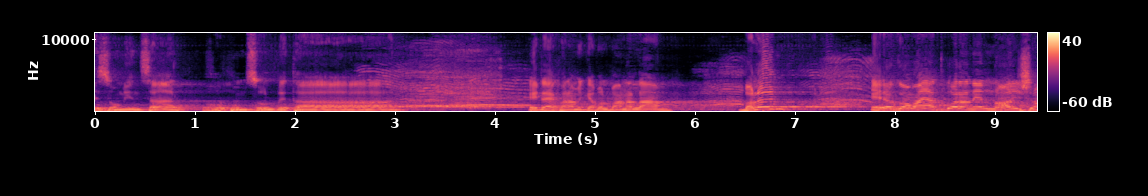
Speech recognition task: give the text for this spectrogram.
এ জমিন স্যার হুকুম চলবে তার। এটা এখন আমি কেবল বানালাম। বলেন, এরকম আয়াত কোরআনের নয়শো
